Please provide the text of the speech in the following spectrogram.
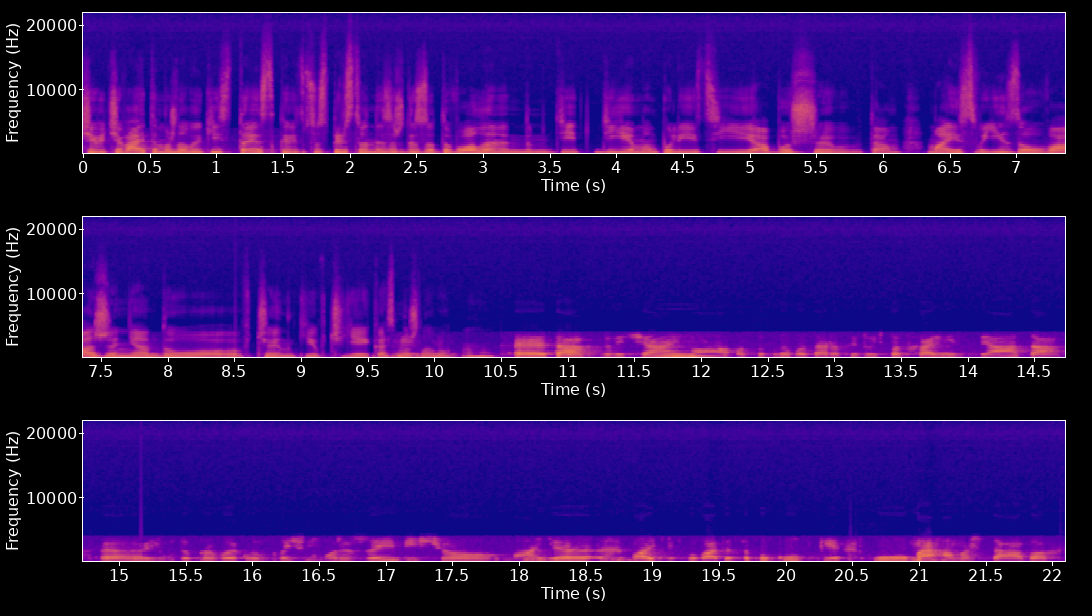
Чи відчуваєте, можливо, якийсь тиск? Від суспільства не завжди задоволене ді- діями поліції, або ж е, там має свої зауваження до вчинків? Чи є якась можливо? Угу. Е, так, звичайно, особливо зараз ідуть пасхальні свята. Е, люди привикли в звичному режимі, що має мають відбуватися покупки у мегамасштабах.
